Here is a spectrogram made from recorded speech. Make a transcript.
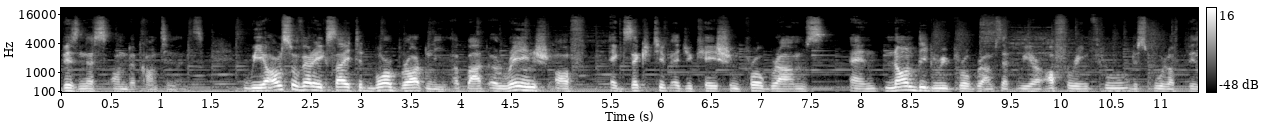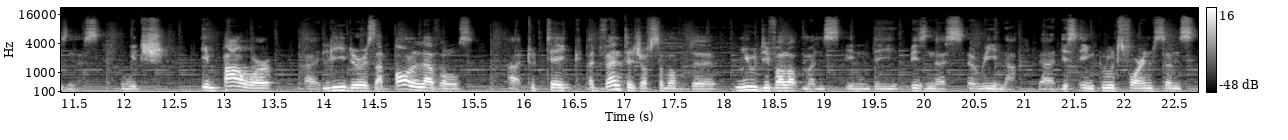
business on the continent. We are also very excited more broadly about a range of executive education programs and non degree programs that we are offering through the School of Business, which empower uh, leaders at all levels uh, to take advantage of some of the new developments in the business arena. Uh, this includes, for instance,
